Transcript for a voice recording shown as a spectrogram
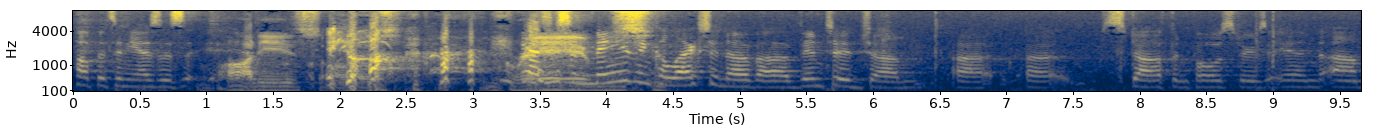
puppets. And he has this bodies, all He has this amazing collection of uh, vintage um, uh, uh, stuff and posters, and um,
